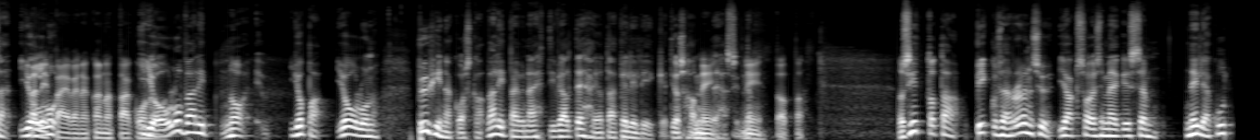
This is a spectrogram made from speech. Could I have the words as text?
tiedätkö, joulu, Välipäivänä kannattaa kuunnella. jouluväli, no jopa joulun pyhinä, koska välipäivinä ehtii vielä tehdä jotain peliliikkeet, jos haluaa niin, tehdä sitä. niin, totta. No sitten tota, pikkusen rönsy jakso esimerkiksi se 46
